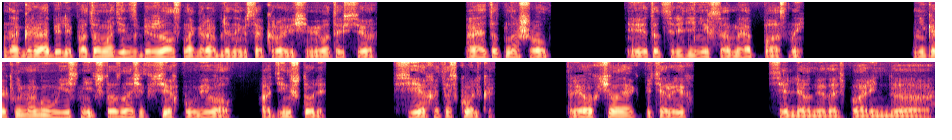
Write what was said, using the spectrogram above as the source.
Награбили, потом один сбежал с награбленными сокровищами, вот и все. А этот нашел. И этот среди них самый опасный. Никак не могу уяснить, что значит всех поубивал. Один, что ли? Всех это сколько? Трех человек, пятерых? Силен, видать, парень, да.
